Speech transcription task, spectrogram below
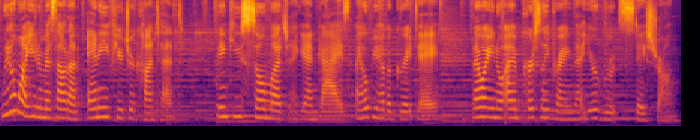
We don't want you to miss out on any future content. Thank you so much again, guys. I hope you have a great day. And I want you to know I am personally praying that your roots stay strong.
